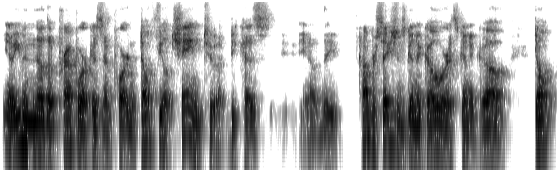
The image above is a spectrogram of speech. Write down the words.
you know, even though the prep work is important, don't feel chained to it because, you know, the conversation is going to go where it's going to go. Don't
